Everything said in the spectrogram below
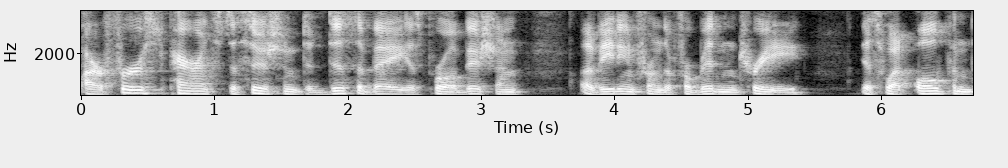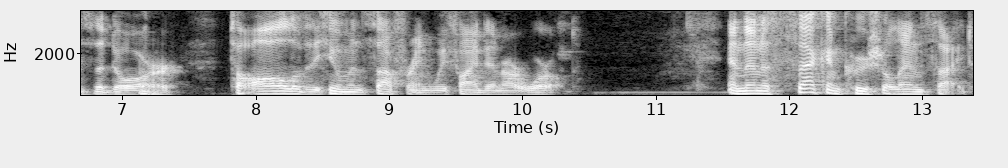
Our first parent's decision to disobey His prohibition of eating from the forbidden tree is what opened the door to all of the human suffering we find in our world. And then a second crucial insight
